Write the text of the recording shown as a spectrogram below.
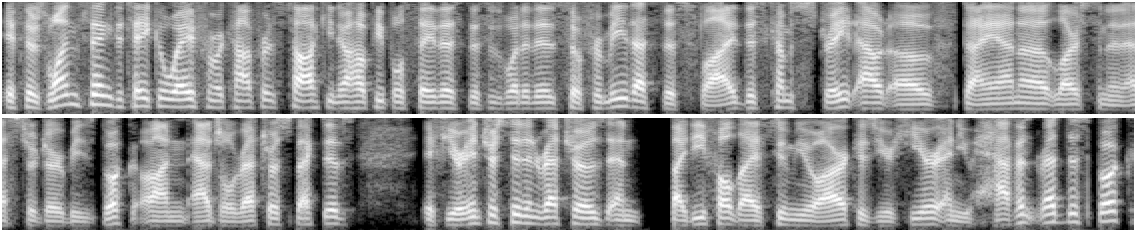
if there's one thing to take away from a conference talk, you know how people say this, this is what it is. So for me, that's this slide. This comes straight out of Diana Larsen and Esther Derby's book on Agile retrospectives. If you're interested in retros, and by default, I assume you are because you're here and you haven't read this book,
